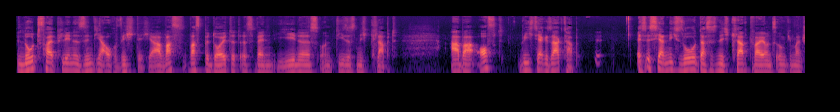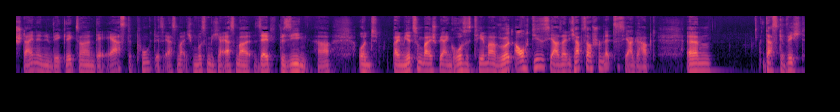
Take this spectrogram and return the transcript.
Notfallpläne sind ja auch wichtig. Ja, was, was bedeutet es, wenn jenes und dieses nicht klappt? Aber oft, wie ich es ja gesagt habe, es ist ja nicht so, dass es nicht klappt, weil uns irgendjemand Steine in den Weg legt, sondern der erste Punkt ist erstmal, ich muss mich ja erstmal selbst besiegen. Ja? Und bei mir zum Beispiel ein großes Thema wird auch dieses Jahr sein. Ich habe es auch schon letztes Jahr gehabt. Ähm, das Gewicht.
